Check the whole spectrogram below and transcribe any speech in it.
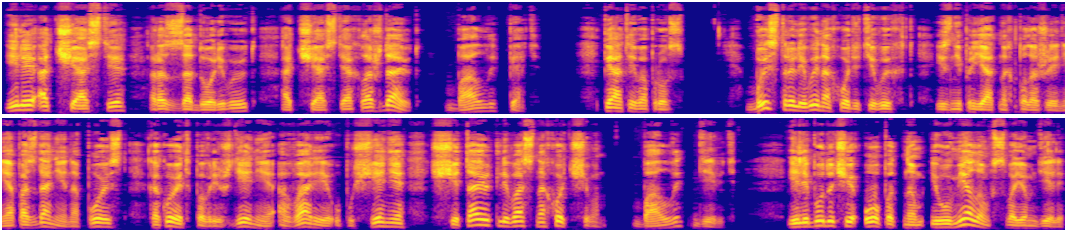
Или отчасти раззадоривают, отчасти охлаждают. Баллы 5. Пятый вопрос. Быстро ли вы находите выход из неприятных положений, опоздание на поезд, какое-то повреждение, авария, упущение, считают ли вас находчивым? Баллы 9. Или, будучи опытным и умелым в своем деле,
